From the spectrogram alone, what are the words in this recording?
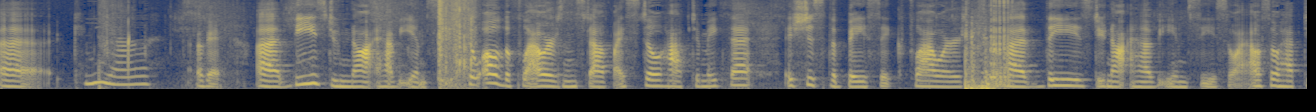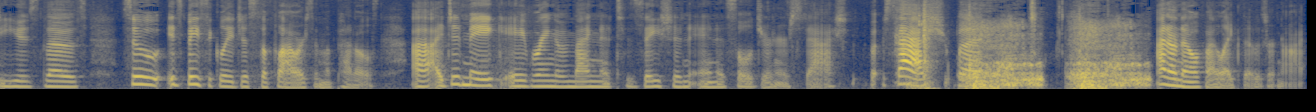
uh, come here. Okay, uh, these do not have EMC. So all the flowers and stuff, I still have to make that. It's just the basic flowers. Uh, these do not have EMC, so I also have to use those. So it's basically just the flowers and the petals. Uh, I did make a ring of magnetization and a sojourner sash, but stash, but I don't know if I like those or not.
